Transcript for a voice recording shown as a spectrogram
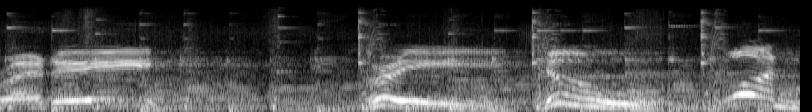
Ready? Three, two, one,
